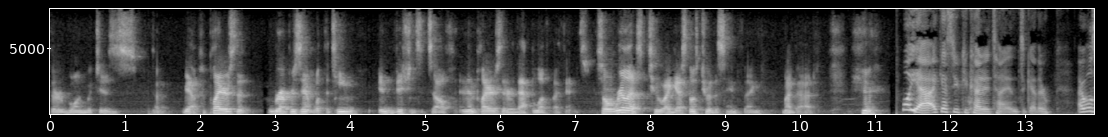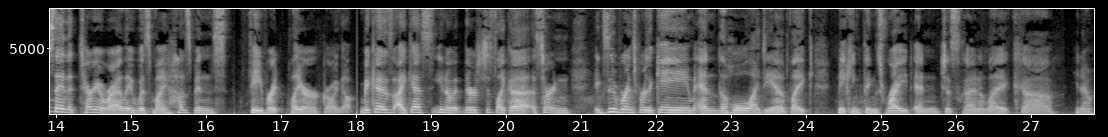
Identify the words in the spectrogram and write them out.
third one, which is uh, yeah, players that represent what the team envisions itself, and then players that are that beloved by fans. So really, that's two. I guess those two are the same thing. My bad. well, yeah, I guess you could kind of tie them together. I will say that Terry O'Reilly was my husband's favorite player growing up because I guess you know there's just like a, a, certain exuberance for the game and the whole idea of like making things right and just kind of like uh, you know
